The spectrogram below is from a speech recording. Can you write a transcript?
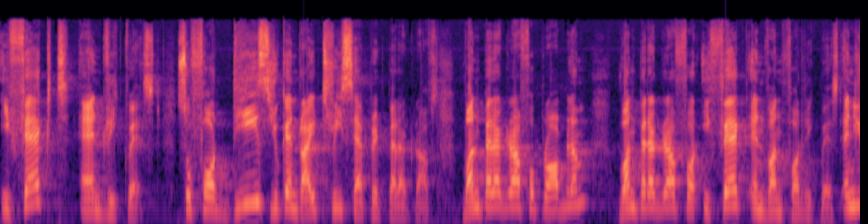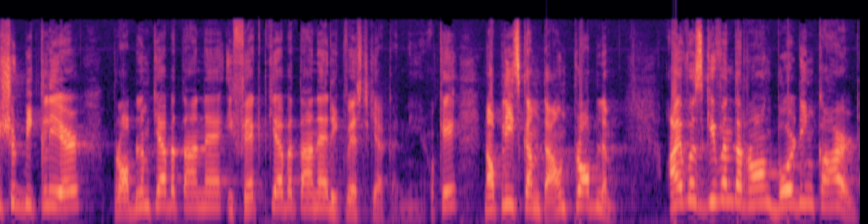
effect, and request. So for these, you can write three separate paragraphs. One paragraph for problem, one paragraph for effect, and one for request. And you should be clear, problem kya batana hai, effect kya batana hai, request kya karni hai. Okay? Now please come down. Problem. I was given the wrong boarding card.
